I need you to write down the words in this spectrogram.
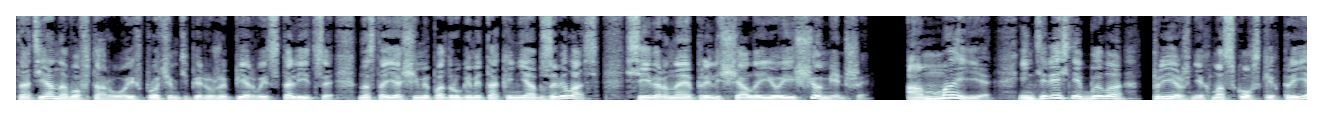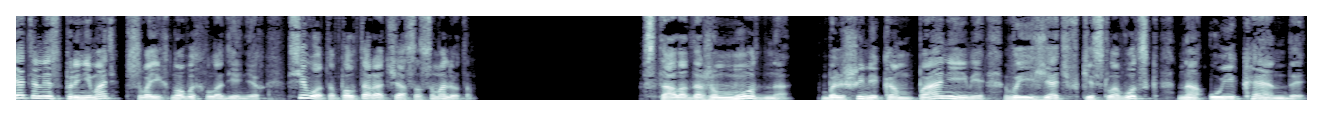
Татьяна во второй, впрочем, теперь уже первой столице, настоящими подругами так и не обзавелась. Северная прельщала ее еще меньше. А Майе интереснее было прежних московских приятельниц принимать в своих новых владениях. Всего-то полтора часа самолетом. Стало даже модно большими компаниями выезжать в Кисловодск на уикенды,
